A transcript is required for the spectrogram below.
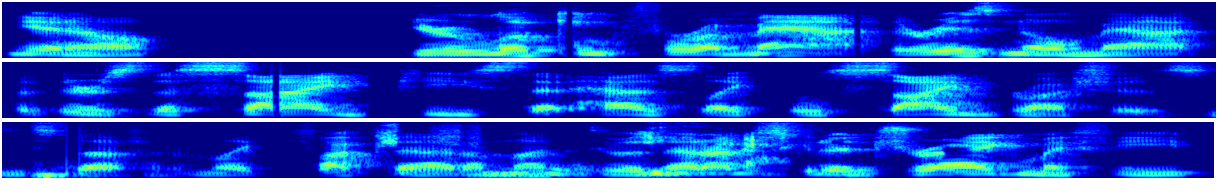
you know you're looking for a mat. There is no mat, but there's the side piece that has like those side brushes and stuff. And I'm like, fuck that. I'm not doing that. I'm just going to drag my feet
